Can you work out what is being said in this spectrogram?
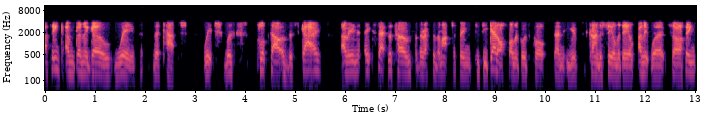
I think I'm going to go with the catch, which was plucked out of the sky. I mean, it set the tone for the rest of the match. I think if you get off on a good foot, then you've kind of seal the deal, and it worked. So I think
